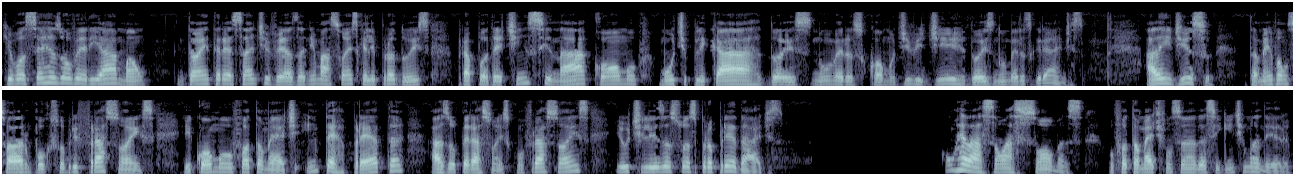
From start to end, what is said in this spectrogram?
que você resolveria à mão. Então é interessante ver as animações que ele produz para poder te ensinar como multiplicar dois números, como dividir dois números grandes. Além disso, também vamos falar um pouco sobre frações e como o Photomatch interpreta as operações com frações e utiliza suas propriedades. Com relação às somas, o Photomatch funciona da seguinte maneira.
